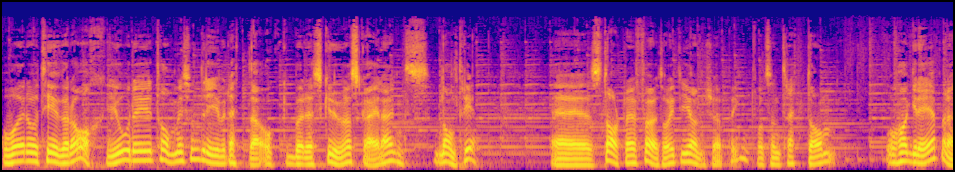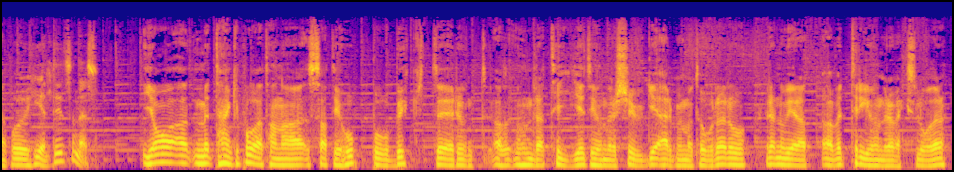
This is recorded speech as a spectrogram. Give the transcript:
Och vad är då Teo Garage? Jo, det är Tommy som driver detta och började skruva Skylines 03. Eh, startade företaget i Jönköping 2013 och har grejat med det här på heltid sedan dess. Ja, med tanke på att han har satt ihop och byggt eh, runt alltså, 110 till 120 RB-motorer och renoverat över 300 växellådor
